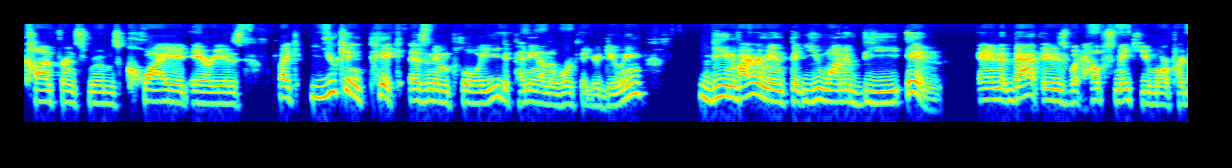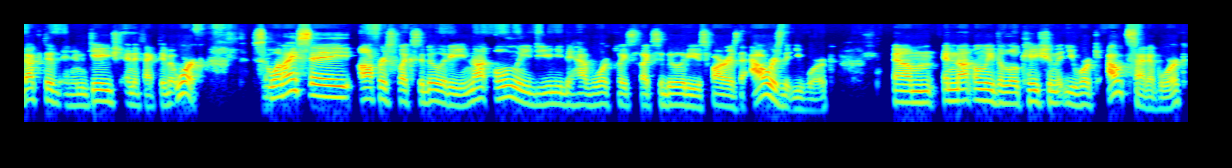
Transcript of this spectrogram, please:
conference rooms, quiet areas. Like you can pick as an employee, depending on the work that you're doing, the environment that you want to be in. And that is what helps make you more productive and engaged and effective at work. So when I say offers flexibility, not only do you need to have workplace flexibility as far as the hours that you work, um, and not only the location that you work outside of work,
